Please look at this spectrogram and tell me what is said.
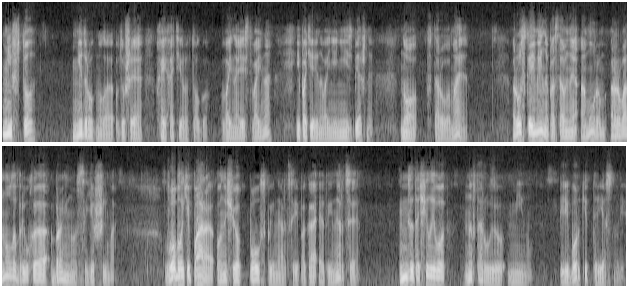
ничто не дрогнуло в душе Хайхатиро Того. Война есть война, и потери на войне неизбежны, но 2 мая русская мина, поставленная Амуром, рванула брюхо броненосца Яшима. В облаке пара он еще полз по инерции, пока эта инерция не затащила его на вторую мину. Переборки треснули.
